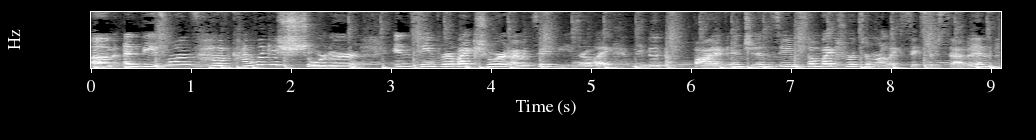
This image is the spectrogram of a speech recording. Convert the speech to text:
Um, and these ones have kind of like a shorter inseam for a bike short. I would say these are like maybe like a five inch inseam. Some bike shorts are more like six or seven.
